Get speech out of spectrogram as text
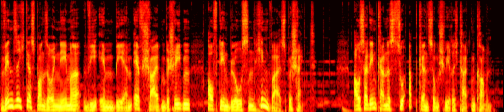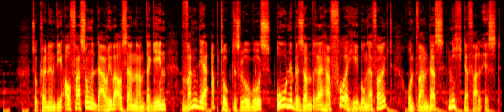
wenn sich der Sponsoringnehmer, wie im BMF-Schreiben beschrieben, auf den bloßen Hinweis beschränkt. Außerdem kann es zu Abgrenzungsschwierigkeiten kommen. So können die Auffassungen darüber auseinandergehen, wann der Abdruck des Logos ohne besondere Hervorhebung erfolgt und wann das nicht der Fall ist.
